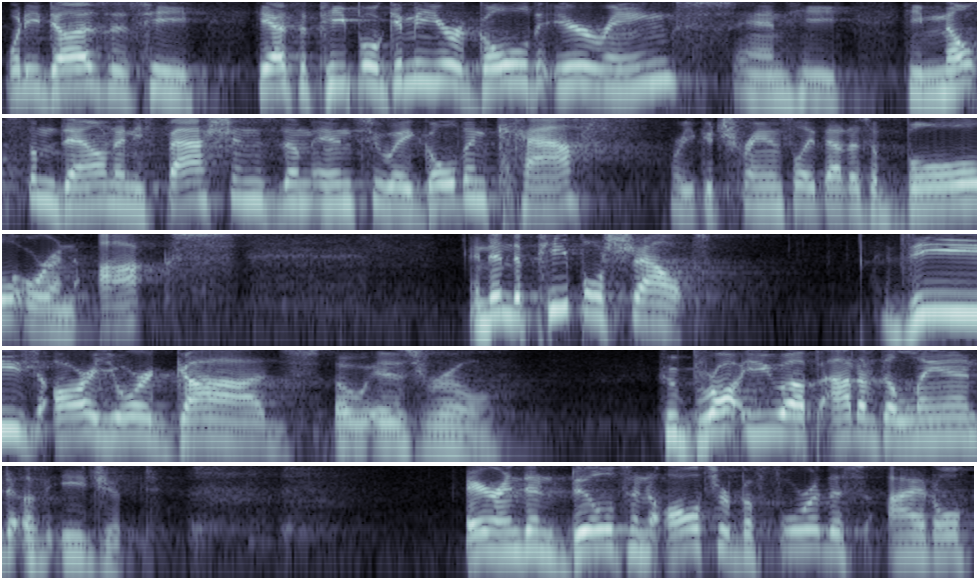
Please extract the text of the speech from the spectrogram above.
What he does is he, he has the people give me your gold earrings, and he, he melts them down and he fashions them into a golden calf, or you could translate that as a bull or an ox. And then the people shout, These are your gods, O Israel, who brought you up out of the land of Egypt. Aaron then builds an altar before this idol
